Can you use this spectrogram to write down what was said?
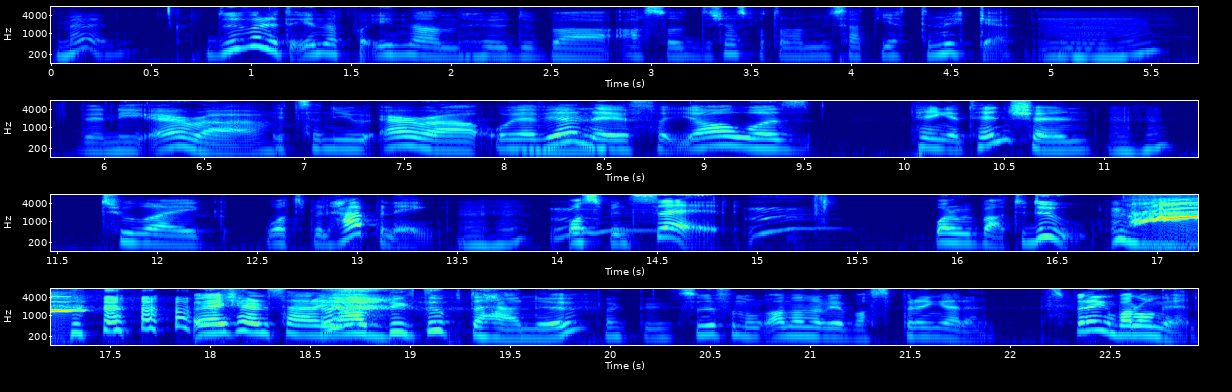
Men. du var lite inne på innan hur du bara, alltså det känns som att de har missat jättemycket. Mm. The new era. It's a new era och jag vet inte jag was paying attention Mhm. to like what's been happening, Mhm. what's been said. What are we about to do? och jag känner så här, jag har byggt upp det här nu, Faktiskt. så nu får någon annan av er bara spränga den. Spräng ballongen!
